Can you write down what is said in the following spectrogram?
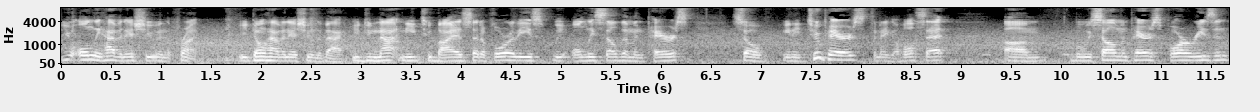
you only have an issue in the front. You don't have an issue in the back. You do not need to buy a set of four of these. We only sell them in pairs. So you need two pairs to make a whole set. Um, but we sell them in pairs for a reason.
